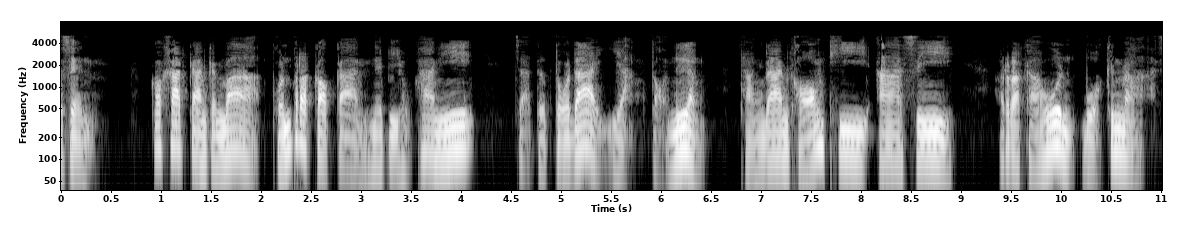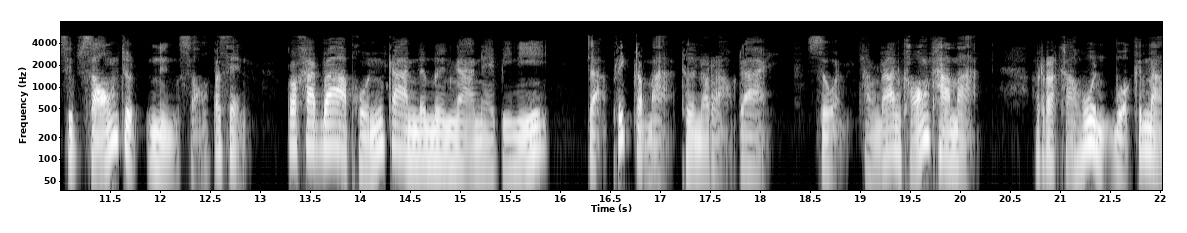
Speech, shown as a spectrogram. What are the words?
15.38%ก็คาดการณ์กันว่าผลประกอบการในปี 65 นี้ จะเติบโตได้อย่างต่อเนื่อง ทางด้านของ TRC ราคาหุ้นบวกขึ้นมา 12.12%ก็คาดว่าผลการดำเนินงานในปีนี้ จะพลิกกลับมาเทินราวได้ ส่วนทางด้านของคามาดราคาหุ้นบวกขึ้นมา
